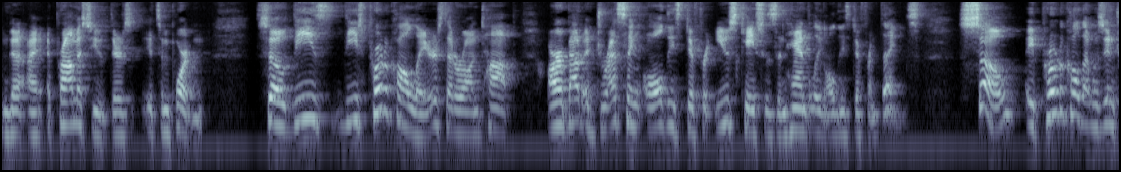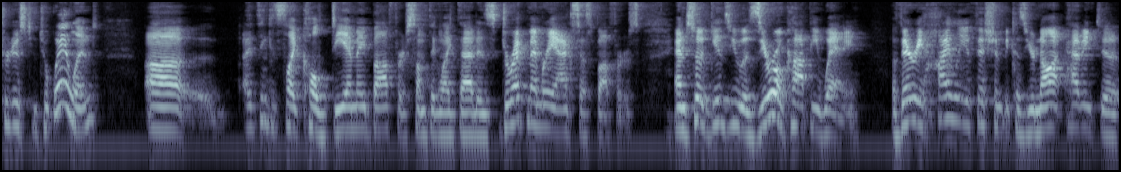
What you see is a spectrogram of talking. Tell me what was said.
I'm gonna, I, I promise you, there's it's important. So these these protocol layers that are on top are about addressing all these different use cases and handling all these different things. So, a protocol that was introduced into Wayland, uh, I think it's like called DMA-BUF or something like that, is direct memory access buffers. And so it gives you a zero copy way, a very highly efficient because you're not having to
